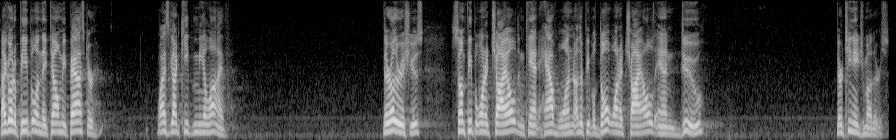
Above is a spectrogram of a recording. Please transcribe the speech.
I go to people and they tell me, Pastor, why is God keeping me alive? There are other issues. Some people want a child and can't have one. Other people don't want a child and do. They're teenage mothers.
